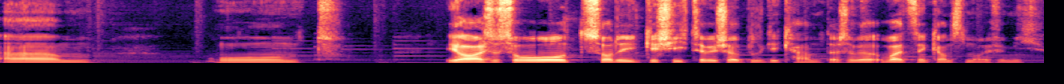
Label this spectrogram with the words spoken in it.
Ähm, und ja, also so, so die Geschichte habe ich schon ein bisschen gekannt. Also war jetzt nicht ganz neu für mich.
